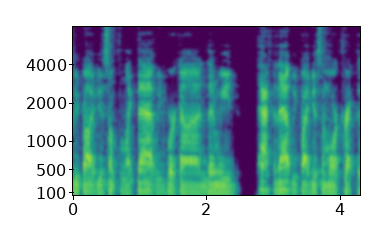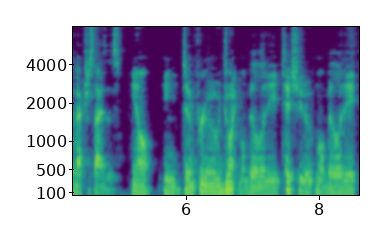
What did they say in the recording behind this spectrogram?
We'd probably do something like that. We'd work on, then we'd, after that, we'd probably do some more corrective exercises, you know, to improve joint mobility, tissue mobility.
